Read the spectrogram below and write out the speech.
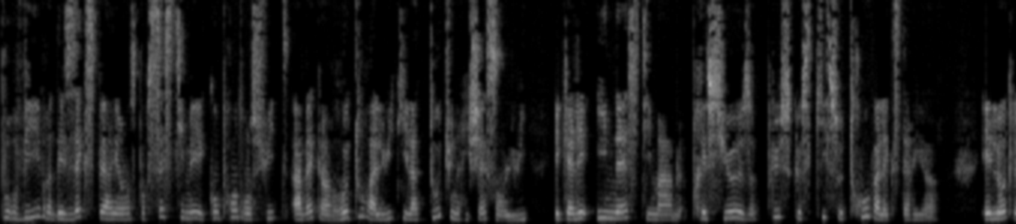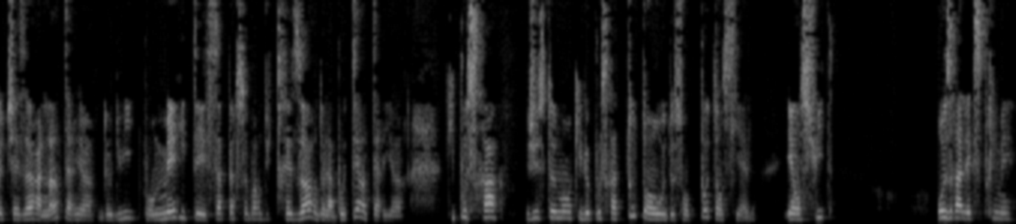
pour vivre des expériences, pour s'estimer et comprendre ensuite avec un retour à lui qu'il a toute une richesse en lui et qu'elle est inestimable, précieuse, plus que ce qui se trouve à l'extérieur et l'autre le chaser à l'intérieur de lui pour mériter et s'apercevoir du trésor de la beauté intérieure qui poussera justement, qui le poussera tout en haut de son potentiel et ensuite osera l'exprimer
